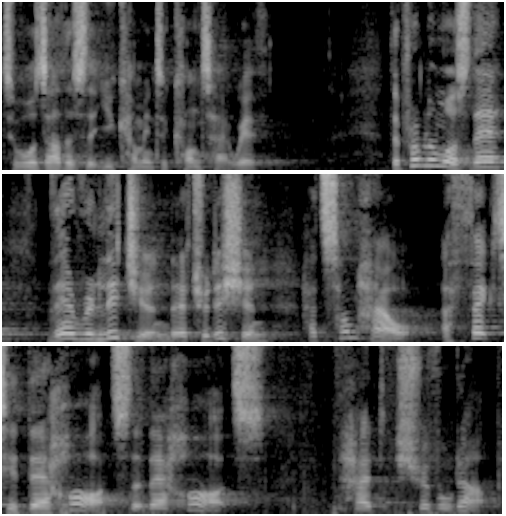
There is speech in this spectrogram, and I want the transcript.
towards others that you come into contact with. The problem was their, their religion, their tradition, had somehow affected their hearts, that their hearts had shriveled up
